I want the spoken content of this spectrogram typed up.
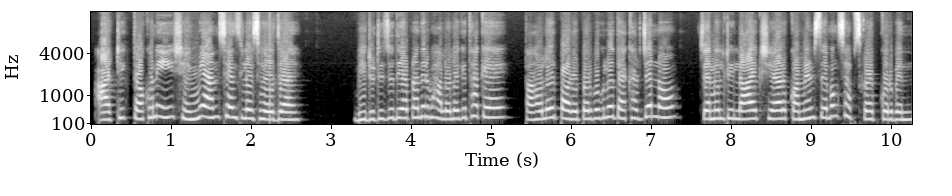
আর ঠিক তখনই শেংমিয়ান সেন্সলেস হয়ে যায়। ভিডিওটি যদি আপনাদের ভালো লেগে থাকে, তাহলে পরের পর্বগুলো দেখার জন্য চ্যানেলটি লাইক, শেয়ার, কমেন্টস এবং সাবস্ক্রাইব করবেন।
